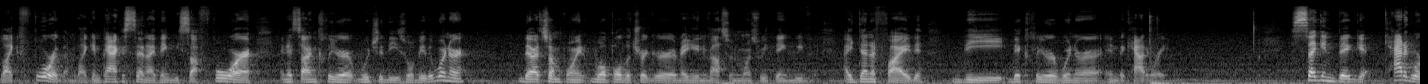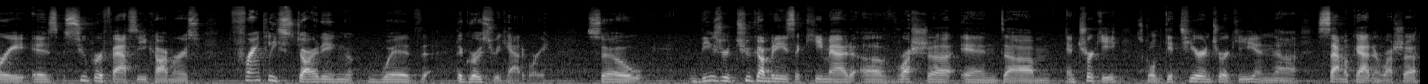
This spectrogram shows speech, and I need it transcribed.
like four of them. Like in Pakistan, I think we saw four, and it's unclear which of these will be the winner there at some point we'll pull the trigger and make an investment once we think we've identified the the clear winner in the category. Second big category is super fast e-commerce, frankly starting with the grocery category. So these are two companies that came out of Russia and um, and Turkey. It's called Getir in Turkey and uh, Samokat in Russia,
